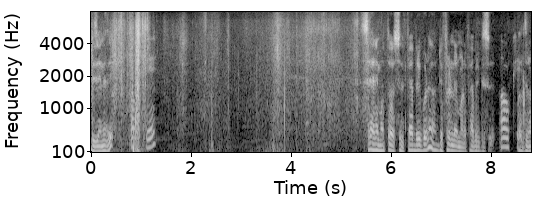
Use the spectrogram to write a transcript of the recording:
డిజైన్ ఇది? ఓకే. శారీ మొత్తం వస్తుంది ఫ్యాబ్రిక్ కూడా డిఫరెంట్ అనమాట ఫ్యాబ్రిక్స్ ఓకే. వెళ్తున్న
